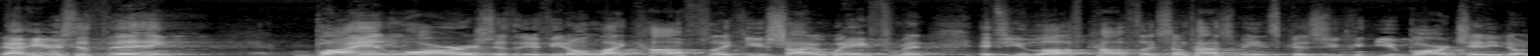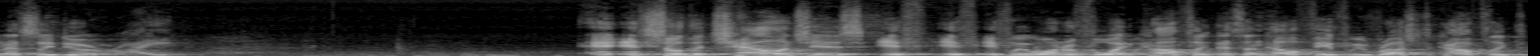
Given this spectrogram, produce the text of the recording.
now, here's the thing. By and large, if you don't like conflict, you shy away from it. If you love conflict, sometimes it means because you, you barge in, you don't necessarily do it right. And, and so the challenge is if, if, if we want to avoid conflict that's unhealthy, if we rush to conflict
